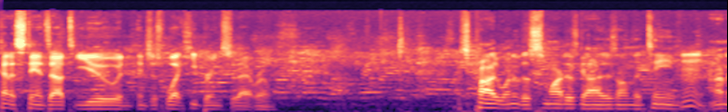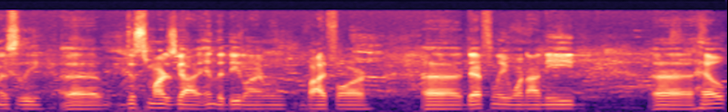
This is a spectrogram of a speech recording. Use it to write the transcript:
kind of stands out to you, and, and just what he brings to that room? He's probably one of the smartest guys on the team, Hmm. honestly. Uh, the smartest guy in the D line room by far. Uh, definitely when I need uh, help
